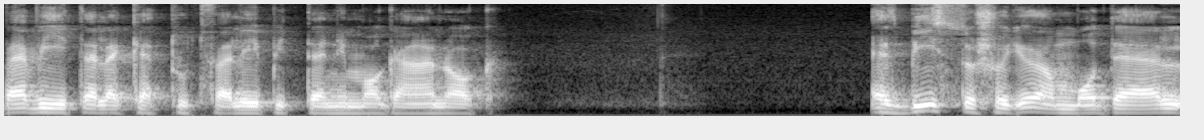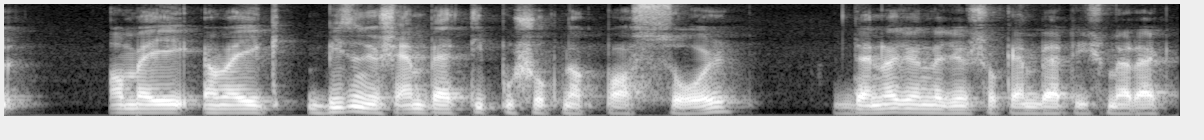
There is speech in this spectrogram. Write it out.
bevételeket tud felépíteni magának. Ez biztos, hogy olyan modell, amely, amelyik bizonyos embertípusoknak passzol, de nagyon-nagyon sok embert ismerek,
